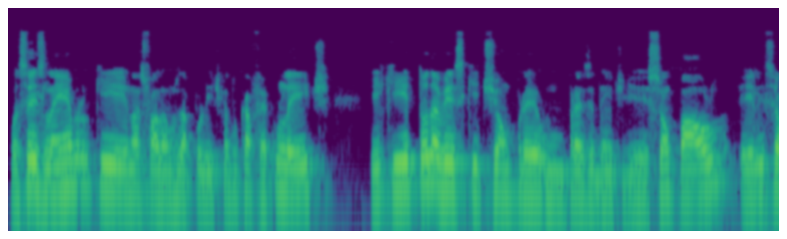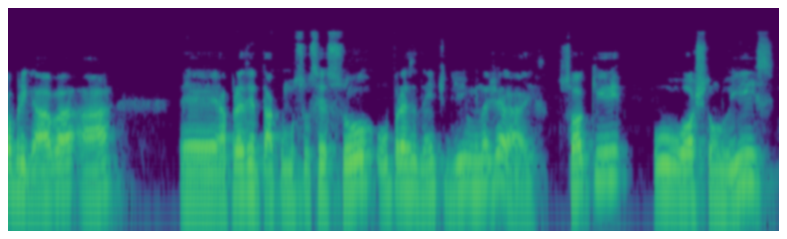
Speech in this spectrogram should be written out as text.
vocês lembram que nós falamos da política do café com leite e que toda vez que tinha um, pre, um presidente de São Paulo, ele se obrigava a é, apresentar como sucessor o presidente de Minas Gerais. Só que o Washington Luiz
